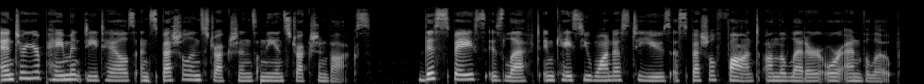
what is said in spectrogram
Enter your payment details and special instructions in the instruction box. This space is left in case you want us to use a special font on the letter or envelope.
